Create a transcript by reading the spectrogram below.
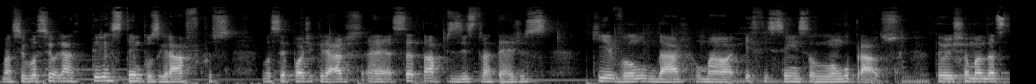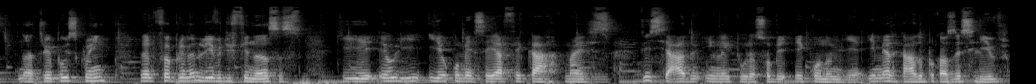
mas se você olhar três tempos gráficos, você pode criar é, setups e estratégias que vão dar uma eficiência no longo prazo. Então ele chama da, da Triple Screen. Eu lembro que foi o primeiro livro de finanças que eu li e eu comecei a ficar mais viciado em leitura sobre economia e mercado por causa desse livro.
